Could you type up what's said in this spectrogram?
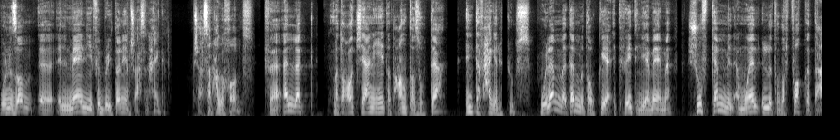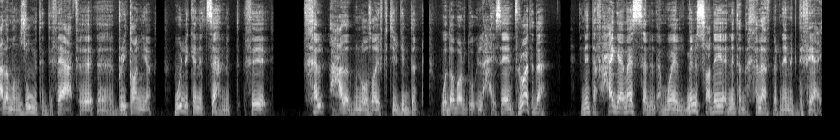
والنظام آه، المالي في بريطانيا مش أحسن حاجة مش أحسن حاجة خالص. فقال لك ما تقعدش يعني إيه تتعنطز وبتاع أنت في حاجة للفلوس. ولما تم توقيع اتفاقية اليمامة شوف كم الأموال اللي تدفقت على منظومة الدفاع في آه، بريطانيا واللي كانت ساهمت في خلق عدد من الوظائف كتير جدا. وده برضو اللي هيساهم في الوقت ده. إن أنت في حاجة ماسة للأموال من السعودية إن أنت تدخلها في برنامج دفاعي.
